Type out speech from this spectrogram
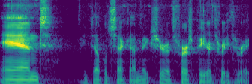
And let me double check that, make sure it's 1 Peter 3 3.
